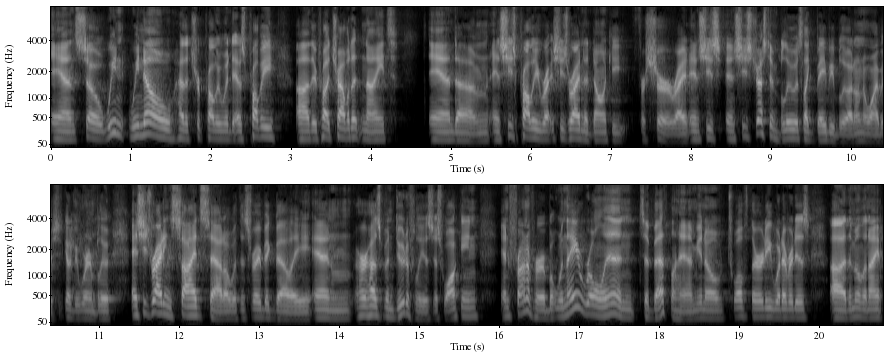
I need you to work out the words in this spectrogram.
And so we we know how the trip probably went. It was probably uh, they probably traveled at night and um, and she's probably she's riding a donkey for sure, right? And she's and she's dressed in blue. It's like baby blue. I don't know why, but she's got to be wearing blue. And she's riding side saddle with this very big belly. And her husband dutifully is just walking in front of her. But when they roll in to Bethlehem, you know, twelve thirty, whatever it is, uh, the middle of the night,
